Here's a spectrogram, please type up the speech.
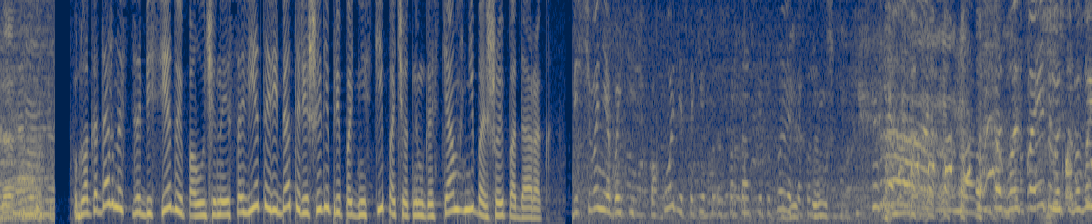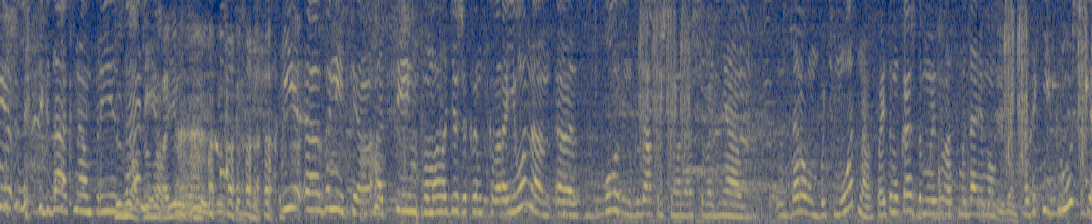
Да. В благодарность за беседу и полученные советы ребята решили преподнести почетным гостям небольшой подарок. Без чего не обойтись в походе в таких спартанских условиях, Без как у нас? Вот поэтому, чтобы вы всегда к нам приезжали. И э, заметьте, от всей молодежи Крымского района э, лозунг завтрашнего нашего дня «Здоровым быть модно», поэтому каждому из вас мы дарим вам вот такие кружки.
